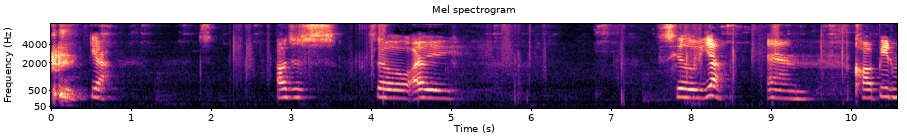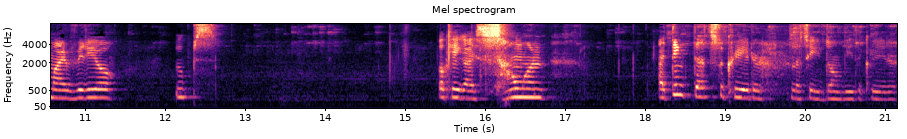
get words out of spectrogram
yeah. I'll just, so I, so yeah, and copied my video. Oops. Okay, guys, someone I think that's the creator. Let's see, don't be the creator.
